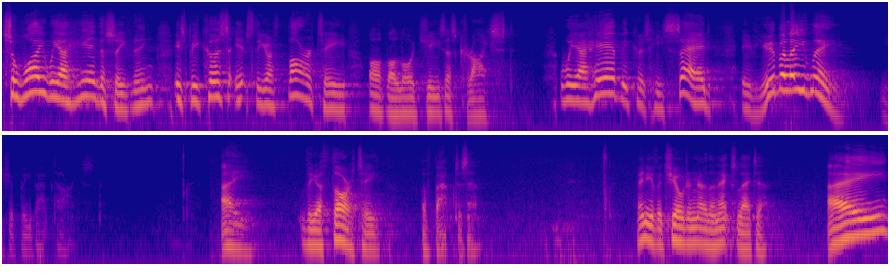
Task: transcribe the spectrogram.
So, why we are here this evening is because it's the authority of the Lord Jesus Christ. We are here because he said, If you believe me, you should be baptized. A, the authority of baptism. Any of the children know the next letter? A.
